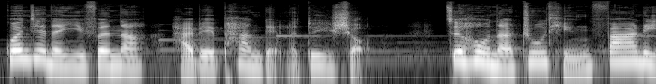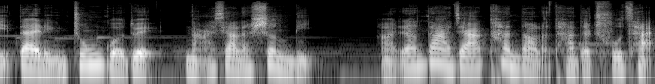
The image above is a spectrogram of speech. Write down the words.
关键的一分呢还被判给了对手。最后呢，朱婷发力带领中国队拿下了胜利，啊，让大家看到了她的出彩。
